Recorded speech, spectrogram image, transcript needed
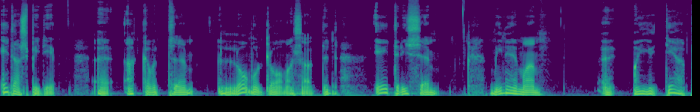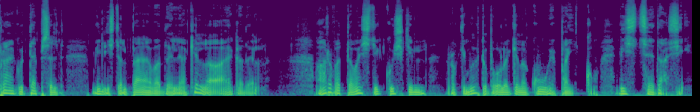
edaspidi äh, hakkavad äh, loomult looma saated eetrisse minema äh,. Ma ei tea praegu täpselt, millistel päevadel ja kellaaegadel arvatavasti kuskil rohkem õhtupoole kella kuue paiku, vist sedasi.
